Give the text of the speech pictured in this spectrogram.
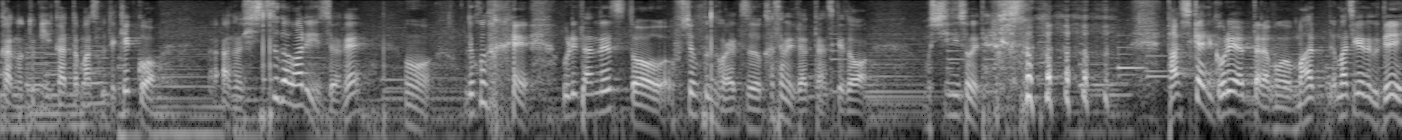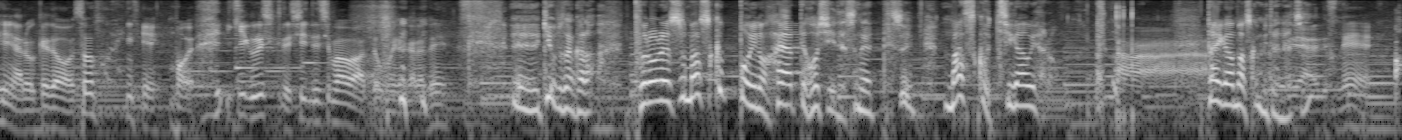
禍の時に買ったマスクって結構あの質が悪いんですよね。うん、でこの前ウレタンのやつと不織布のやつを重ねてあったんですけどもう死にそうになりました確かにこれやったらもう、ま、間違いなく出えへんやろうけどその前にもう息苦しくて死んでしまうわと思いながらね、えー、キューブさんから「プロレスマスクっぽいの流行ってほしいですね」ってそれマスク違うやろ。タイガーマスクみたいなやつ？ですね。あ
